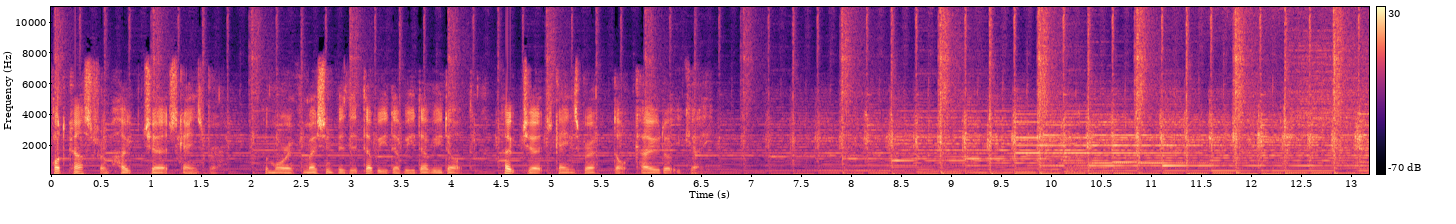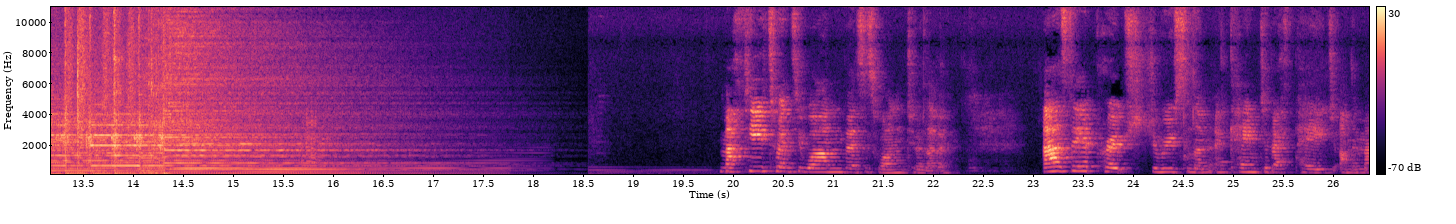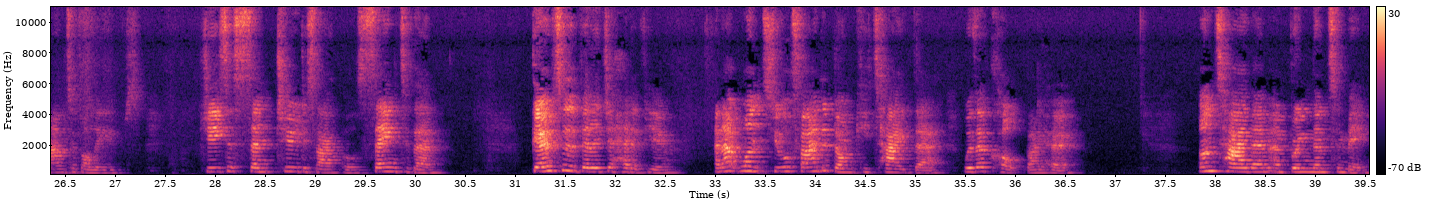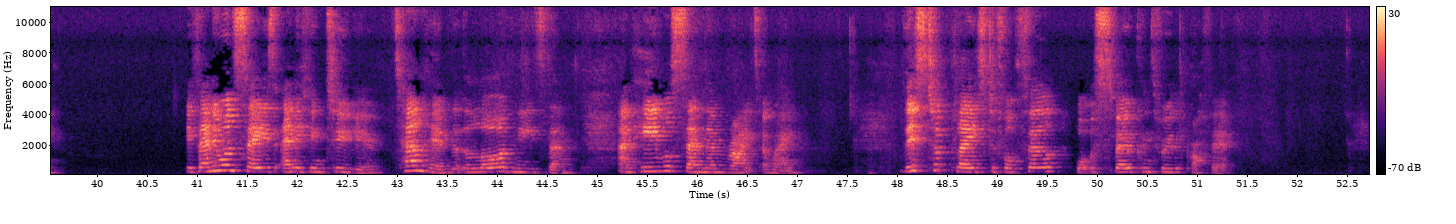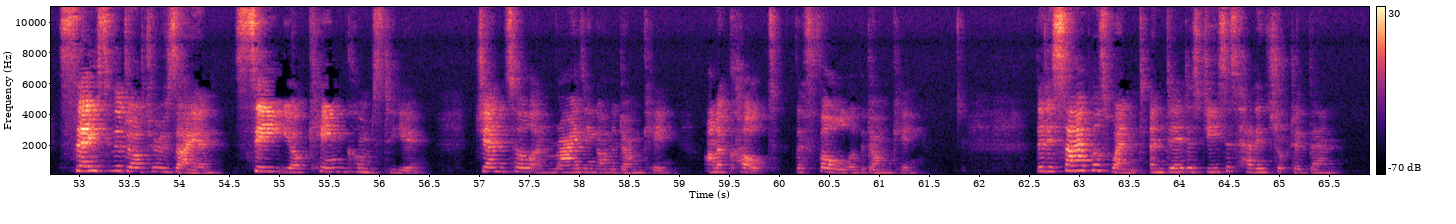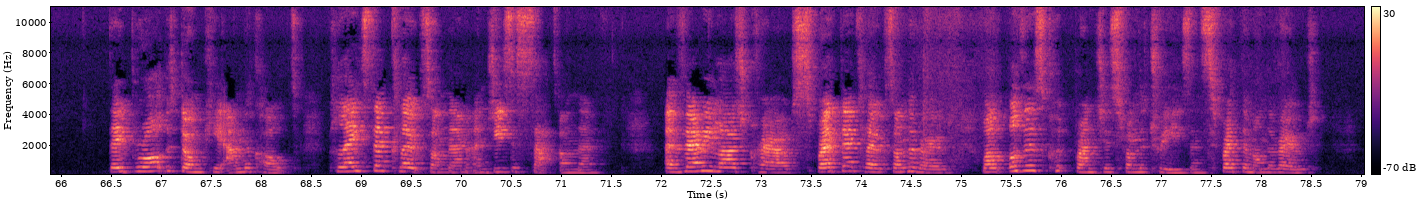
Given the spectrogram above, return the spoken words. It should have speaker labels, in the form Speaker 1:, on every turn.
Speaker 1: podcast from Hope Church Gainsborough. For more information, visit www.hopechurchgainsborough.co.uk.
Speaker 2: Matthew 21, verses 1 to 11. As they approached Jerusalem and came to Bethphage on the Mount of Olives, Jesus sent two disciples, saying to them, Go to the village ahead of you, and at once you will find a donkey tied there with a colt by her. Untie them and bring them to me. If anyone says anything to you, tell him that the Lord needs them, and he will send them right away. This took place to fulfill what was spoken through the prophet. Say to the daughter of Zion, See, your king comes to you, gentle and riding on a donkey, on a colt, the foal of a donkey. The disciples went and did as Jesus had instructed them. They brought the donkey and the colt, placed their cloaks on them, and Jesus sat on them. A very large crowd spread their cloaks on the road, while others cut branches from the trees and spread them on the road.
